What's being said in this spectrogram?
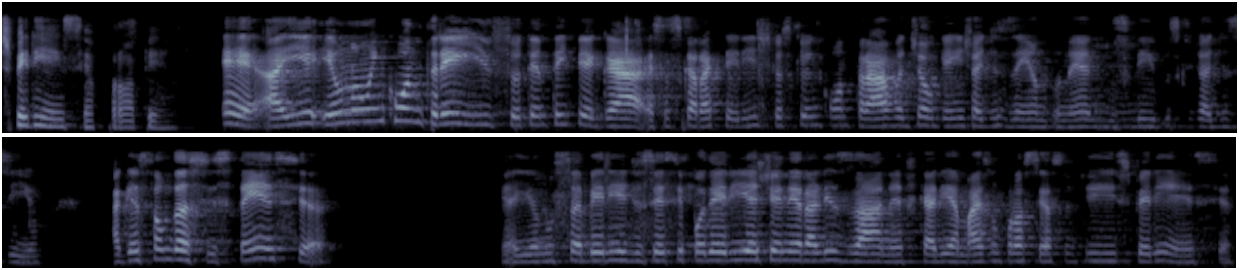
experiência própria. É, aí eu não encontrei isso, eu tentei pegar essas características que eu encontrava de alguém já dizendo, né, dos livros que já diziam. A questão da assistência, e aí eu não saberia dizer se poderia generalizar, né? Ficaria mais um processo de experiência.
